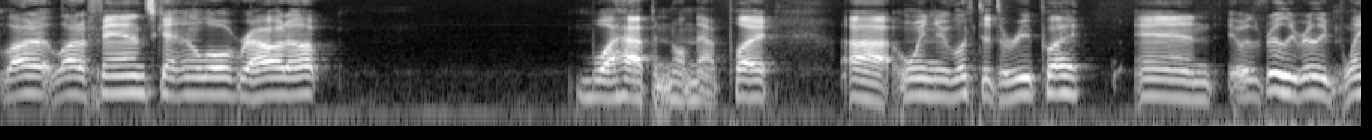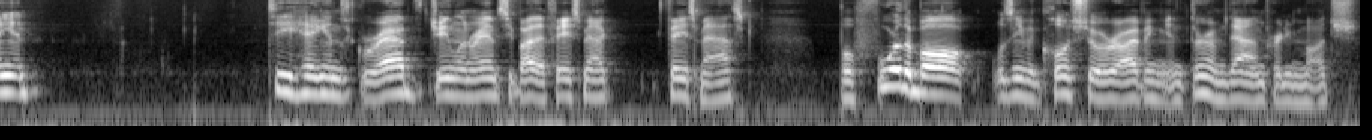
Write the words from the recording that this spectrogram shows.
a lot of lot of fans getting a little riled up. What happened on that play? Uh, when you looked at the replay, and it was really really blatant. T. Higgins grabbed Jalen Ramsey by the face mask, face mask before the ball was even close to arriving and threw him down pretty much.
